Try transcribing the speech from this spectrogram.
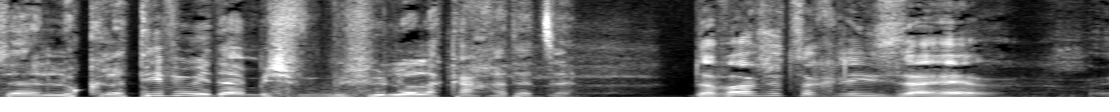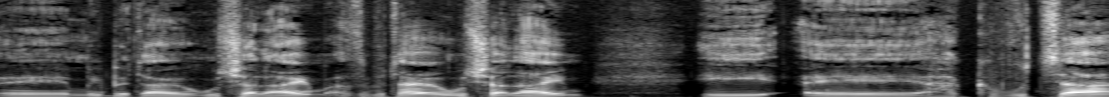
זה לוקרטיבי מדי בשביל, בשביל לא לקחת את זה. דבר שצריך להיזהר אה, מביתר ירושלים, אז ביתר ירושלים היא אה, הקבוצה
